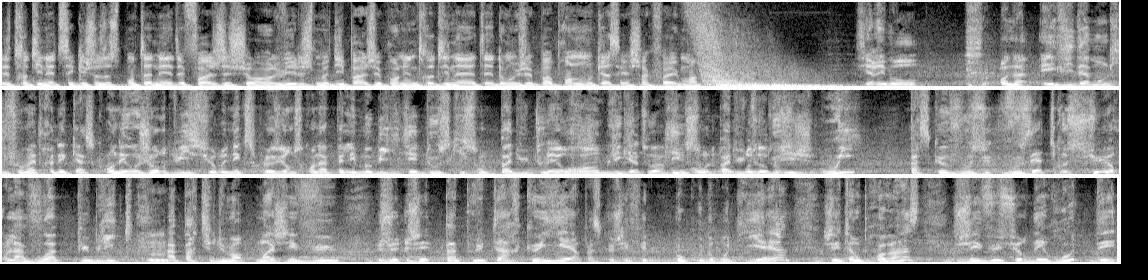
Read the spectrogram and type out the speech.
Les trottinettes, c'est quelque chose de spontané. Des fois, je suis en ville, je me dis pas, je vais prendre une trottinette et donc je vais pas prendre mon casque à chaque fois avec moi. Thierry Moreau. On a évidemment qu'il faut mettre des casques. On est aujourd'hui sur une explosion de ce qu'on appelle les mobilités douces qui sont pas du tout Mais rend obligatoire. qui ne sont on, pas du on tout oblige. douces. Oui, parce que vous, vous êtes sur la voie publique. Mm. À partir du moment, moi j'ai vu, je- j'ai pas plus tard que hier, parce que j'ai fait beaucoup de routes hier, j'étais en province, j'ai vu sur des routes, des,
